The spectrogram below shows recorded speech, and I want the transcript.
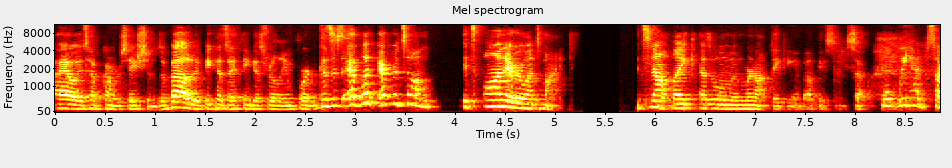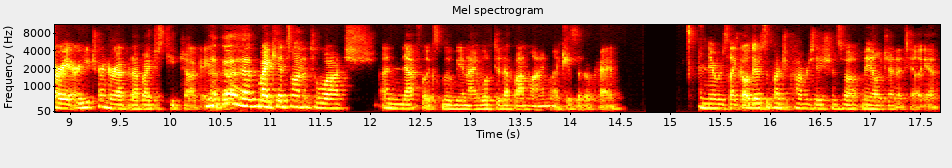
I always have conversations about it because I think it's really important because it's at whatever it's on, it's on everyone's mind. It's not like as a woman, we're not thinking about these things. So well, we had. Sorry, are you trying to wrap it up? I just keep talking. no, go ahead. my kids wanted to watch a Netflix movie and I looked it up online, like, is it okay? And there was like, oh, there's a bunch of conversations about male genitalia.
